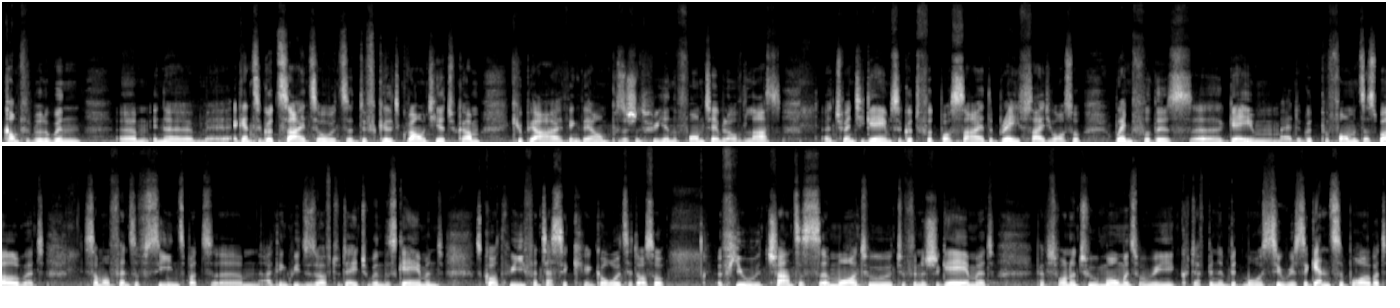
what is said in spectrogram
comfortable win um, in a, against a good side. So it's a difficult ground here to come. QPR, I think they are on position three in the form table over the last uh, 20 games. A good football side. The Brave side, You also went for this uh, game, had a good performance as well, but some offensive scenes. But um, I think we deserve today to win this game and score three fantastic goals. Had also a few chances uh, more to to finish the game. At perhaps one or two moments when we could have been a bit more serious against the ball. But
